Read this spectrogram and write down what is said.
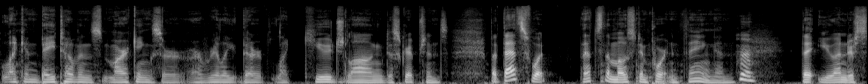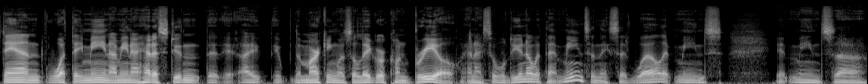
Like in Beethoven's markings are, are really they're like huge long descriptions. But that's what that's the most important thing and that you understand what they mean. I mean, I had a student that I it, the marking was allegro con brio and I said, "Well, do you know what that means?" And they said, "Well, it means it means uh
